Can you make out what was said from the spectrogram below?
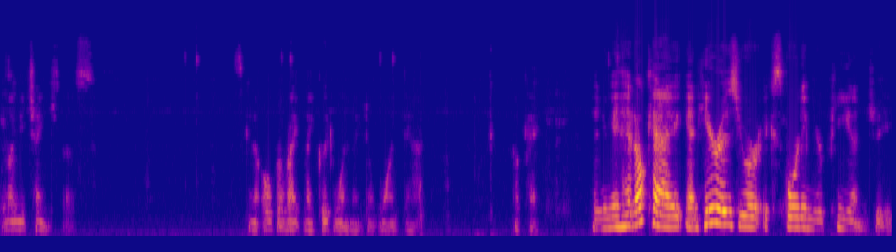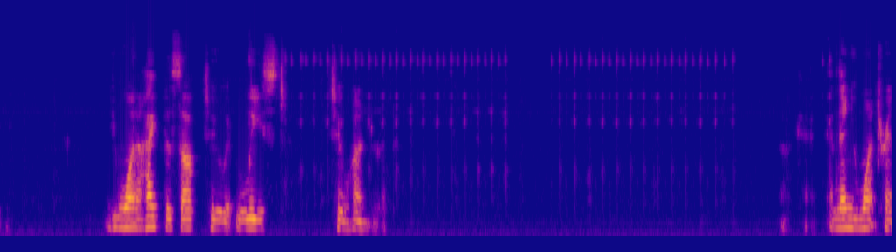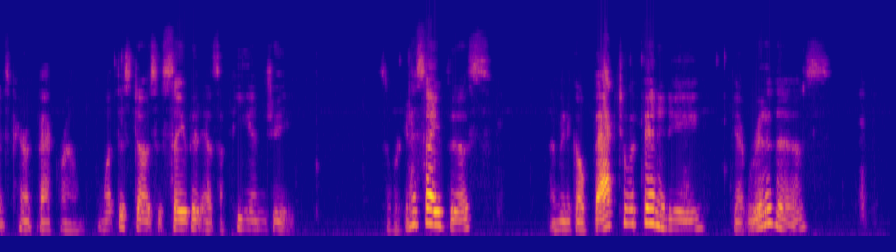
let me change this. It's going to overwrite my good one. I don't want that. Okay. Then you hit OK, and here is your exporting your PNG. You want to hike this up to at least 200. And then you want transparent background. What this does is save it as a PNG. So we're going to save this. I'm going to go back to Affinity, get rid of this.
